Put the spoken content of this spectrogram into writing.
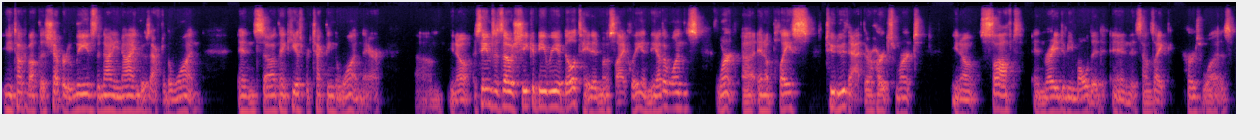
he talked about the shepherd who leaves the 99 goes after the one. And so i think he was protecting the one there um, you know it seems as though she could be rehabilitated most likely and the other ones weren't uh, in a place to do that their hearts weren't you know soft and ready to be molded and it sounds like hers was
